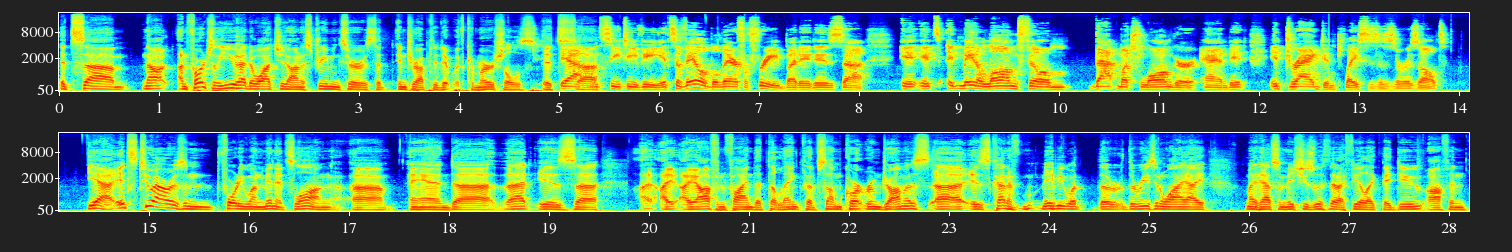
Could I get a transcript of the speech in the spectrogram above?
it's um, now unfortunately you had to watch it on a streaming service that interrupted it with commercials. It's yeah uh, on CTV. It's available there for free, but it is uh, it, it's it made a long film that much longer, and it it dragged in places as a result. Yeah, it's two hours and forty one minutes long, uh, and uh, that is. Uh, I, I, often find that the length of some courtroom dramas uh, is kind of maybe what the the reason why I might have some issues with it. I feel like they do often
